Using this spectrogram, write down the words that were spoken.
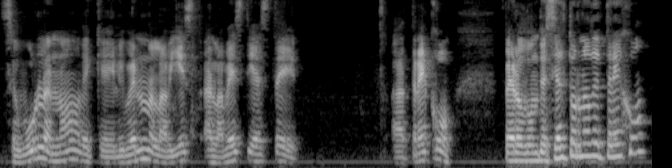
se burla, ¿no? De que liberen a la, bestia, a la bestia, este, a Trejo. Pero donde sea el torneo de Trejo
